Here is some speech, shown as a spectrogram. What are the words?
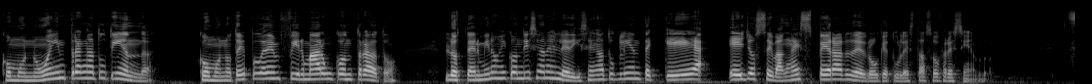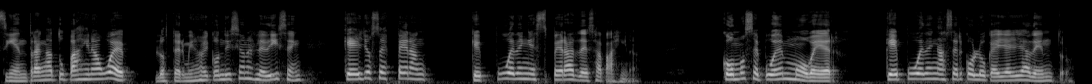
Como no entran a tu tienda, como no te pueden firmar un contrato, los términos y condiciones le dicen a tu cliente que ellos se van a esperar de lo que tú le estás ofreciendo. Si entran a tu página web, los términos y condiciones le dicen que ellos esperan ¿Qué pueden esperar de esa página? ¿Cómo se pueden mover? ¿Qué pueden hacer con lo que hay allá adentro?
